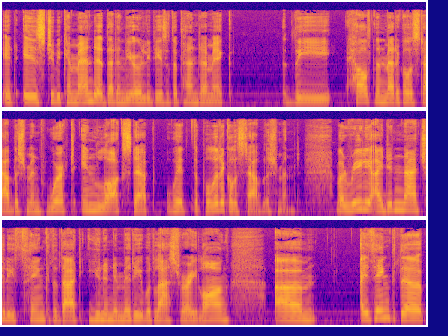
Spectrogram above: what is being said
it is to be commended that in the early days of the pandemic, the health and medical establishment worked in lockstep with the political establishment. But really, I didn't actually think that that unanimity would last very long. Um, I think the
